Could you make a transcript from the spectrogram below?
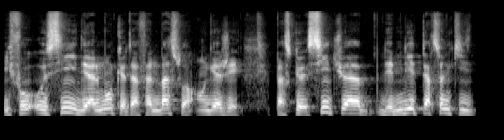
Il faut aussi idéalement que ta fanbase soit engagée. Parce que si tu as des milliers de personnes qui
